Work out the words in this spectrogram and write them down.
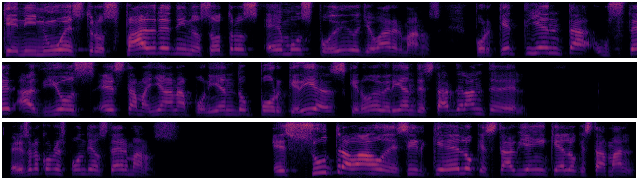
que ni nuestros padres ni nosotros hemos podido llevar, hermanos? ¿Por qué tienta usted a Dios esta mañana poniendo porquerías que no deberían de estar delante de él? Pero eso no corresponde a usted, hermanos. Es su trabajo decir qué es lo que está bien y qué es lo que está mal.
